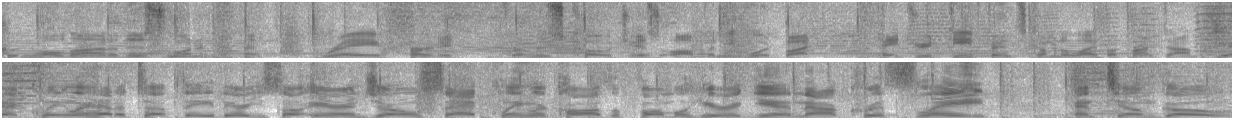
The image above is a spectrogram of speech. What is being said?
couldn't hold on to this one. Ray heard it from his coach, as often he would. But Patriot defense coming to life up front, Tom. Yeah, Klingler had a tough day there. You saw Aaron Jones sack. Klingler cause a fumble here again. Now, Chris Slade and Tim Goad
